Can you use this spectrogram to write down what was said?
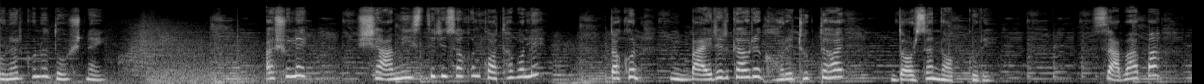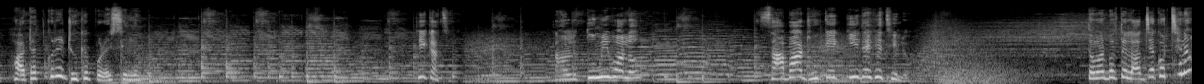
ওনার কোনো দোষ নাই। আসলে স্বামী স্ত্রী যখন কথা বলে তখন বাইরের কাউরে ঘরে ঢুকতে হয় দরজা নক করে। সাবা আপা হঠাৎ করে ঢুকে পড়েছিল। ঠিক আছে তাহলে তুমি বলো সাবা ঢুকে কি দেখেছিল? তোমার বলতে লজ্জা করছে না?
